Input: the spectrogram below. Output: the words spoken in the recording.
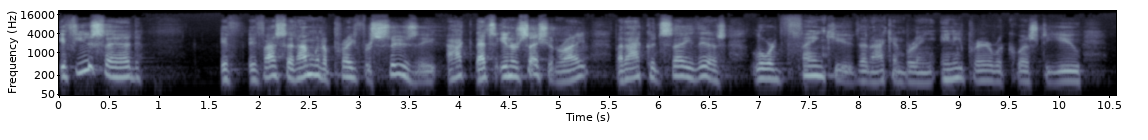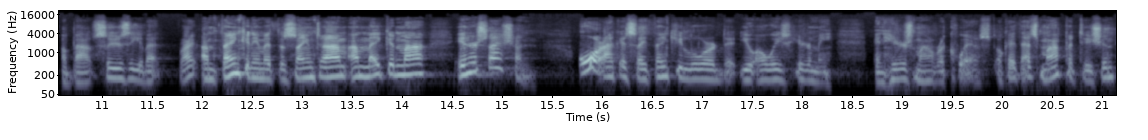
if you said if, if I said, I'm going to pray for Susie, I, that's intercession, right? But I could say this Lord, thank you that I can bring any prayer request to you about Susie, about, right? I'm thanking him at the same time I'm making my intercession. Or I could say, Thank you, Lord, that you always hear me. And here's my request. Okay, that's my petition,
